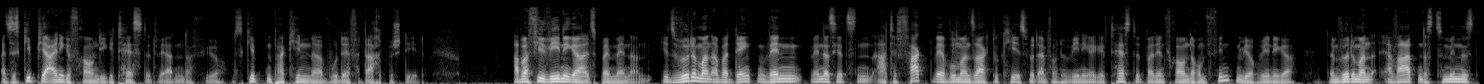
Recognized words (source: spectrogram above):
Also es gibt ja einige Frauen, die getestet werden dafür. Es gibt ein paar Kinder, wo der Verdacht besteht. Aber viel weniger als bei Männern. Jetzt würde man aber denken, wenn, wenn das jetzt ein Artefakt wäre, wo man sagt, okay, es wird einfach nur weniger getestet, bei den Frauen darum finden wir auch weniger, dann würde man erwarten, dass zumindest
